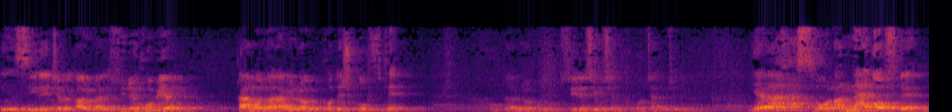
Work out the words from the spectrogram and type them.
این سیره که به کار می‌برید سیره خوبیه. قبول دارم این رو. خودش گفته. خب سیره چی میشه؟ حجت میشه دیگه. یه وقت هست مولا نگفته.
